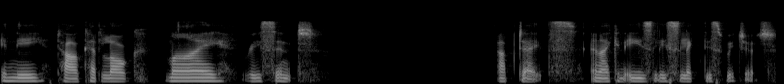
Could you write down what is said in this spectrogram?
in the tile catalog, My Recent updates and I can easily select this widget.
